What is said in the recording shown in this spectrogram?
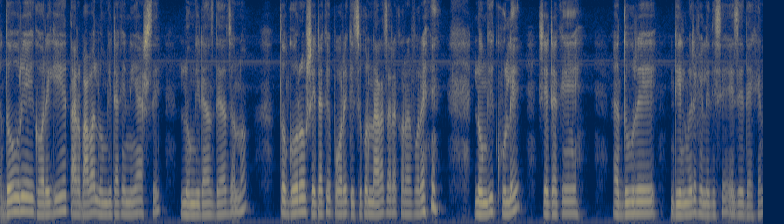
দৌড়ে ঘরে গিয়ে তার বাবা লুঙ্গিটাকে নিয়ে আসছে লুঙ্গি ডান্স দেওয়ার জন্য। তো গৌরব সেটাকে পরে কিছুক্ষণ নাড়াচাড়া করার পরে লুঙ্গি খুলে সেটাকে দূরে ঢিল মেরে ফেলে দিছে। এই যে দেখেন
